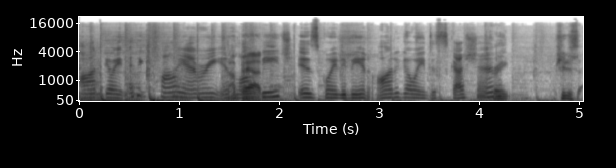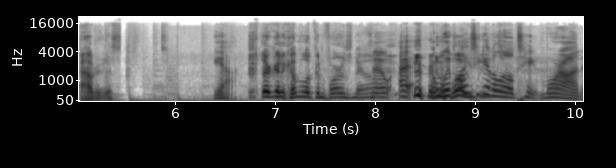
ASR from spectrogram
ongoing. I think polyamory in Not Long bad. Beach is going to be an ongoing discussion. Great. She just outed us. Yeah. They're going to come looking for us now. So I, I would like to get a little take more on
